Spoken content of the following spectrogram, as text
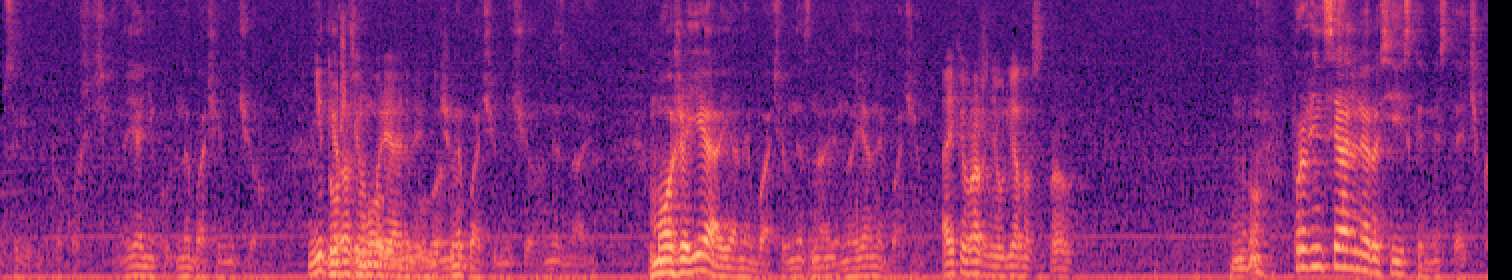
абсолютно про Кошечкіна. Я ніко- не бачив нічого. Ні І дошки розмови меморіальної, не було, нічого. не бачив нічого, не знаю. Може є, а я не бачив, не знаю, але я не бачив. А яке враження Ульянов справив? Ну, провінціальне російське містечко.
